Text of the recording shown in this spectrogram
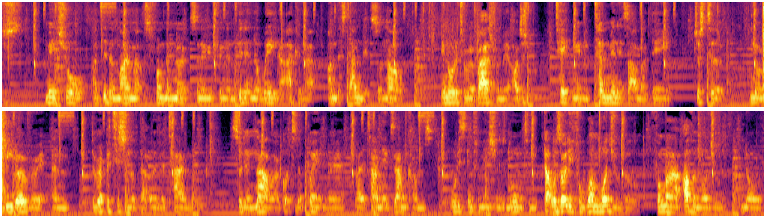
just made sure I did the mind maps from the notes and everything and did it in a way that I could like, understand it. So now, in order to revise from it, I'll just take maybe 10 minutes out of my day just to, you know, read over it and the repetition of that over time. So then now I got to the point where by the time the exam comes, all this information is normal to me. That was only for one module though for my other module, you know,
